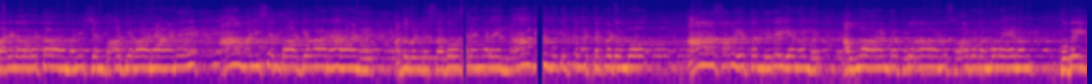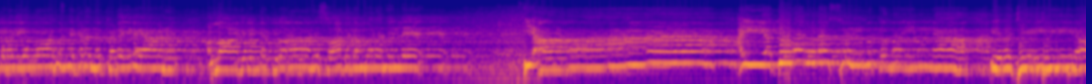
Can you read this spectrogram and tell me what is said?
പരലോകത്ത് മനുഷ്യൻ ഭാഗ്യവാനാണ്. ആ മനുഷ്യൻ ഭാഗ്യവാനാണ്. അതുകൊണ്ട് സഹോദരങ്ങളെ നാവിൽ മിടുക്ക് നഷ്ടപ്പെടുമ്പോ ആ സമയത്ത് എന്ത് ചെയ്യണം അള്ളാന്റെ ഖുർആന് സ്വാഗതം പറയണം കുബൈബ് റളിയല്ലാഹു കിടന്ന് പെടയുകയാണ് അള്ളാഹുവിന്റെ ഖുർആന് സ്വാഗതം പറഞ്ഞില്ലേ യാ أيتها النفس المطمئنة ارجعي إلى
